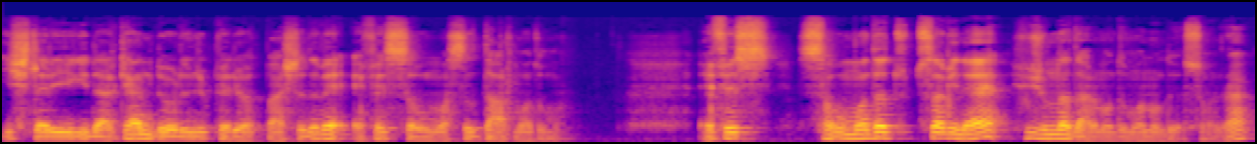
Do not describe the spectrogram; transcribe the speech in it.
işler iyi giderken 4. periyot başladı ve Efes savunması darmaduman. Efes savunmada tutsa bile hücumda darmaduman oluyor sonra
